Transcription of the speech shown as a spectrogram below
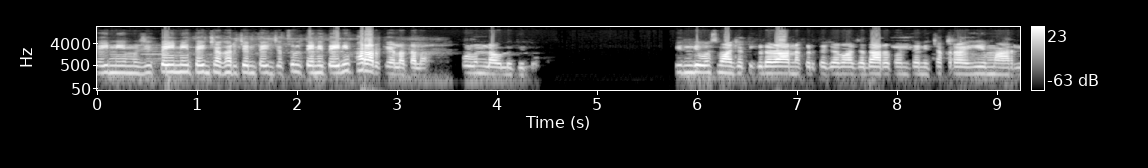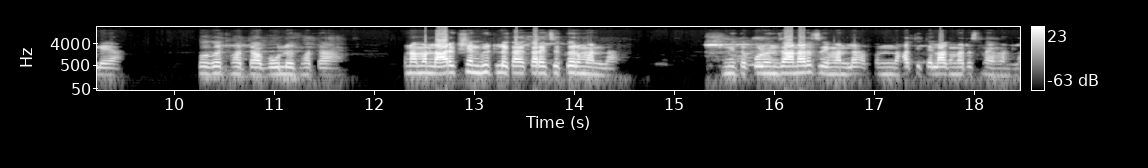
त्यांनी म्हणजे त्यांनी त्यांच्या घरच्यांनी त्यांच्या चुलत्यांनी त्यांनी फरार केला त्याला. पळून लावलं तिथं. तीन दिवस माझ्या तिकडे रानाकडे त्याच्या माझ्या दारातून त्यांनी चक्रा हे मारल्या. बघत होता बोलत होता. पुन्हा म्हणला आरक्षण भेटलं काय करायचं कर म्हणला. मी तर पळून जाणारच आहे म्हणला पण हाती तर लागणारच नाही म्हणला.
